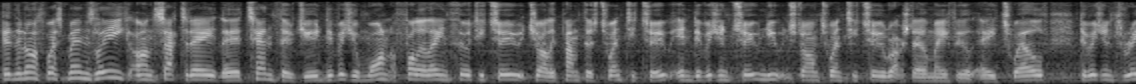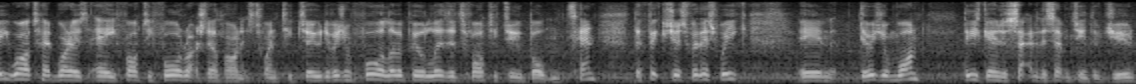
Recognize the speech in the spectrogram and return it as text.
In the Northwest Men's League on Saturday, the 10th of June, Division 1, Folly Lane 32, Chorley Panthers 22. In Division 2, Newton Storm 22, Rochdale Mayfield A 12. Division 3, Waterhead Warriors A 44, Rochdale Hornets 22. Division 4, Liverpool Lizards 42, Bolton 10. The fixtures for this week in Division 1, these games are Saturday the 17th of June.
